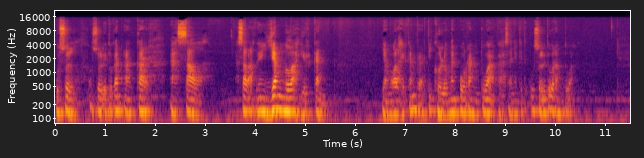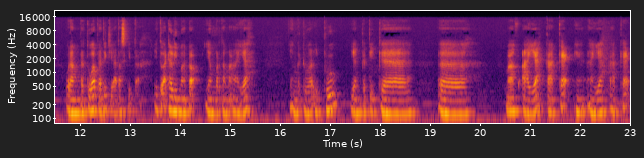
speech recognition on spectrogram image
usul. Usul itu kan akar asal asal artinya yang melahirkan. Yang melahirkan berarti golongan orang tua bahasanya gitu. Usul itu orang tua. Orang tertua berarti di atas kita. Itu ada lima tok. Yang pertama ayah yang kedua ibu yang ketiga eh, maaf ayah kakek ya, ayah kakek.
